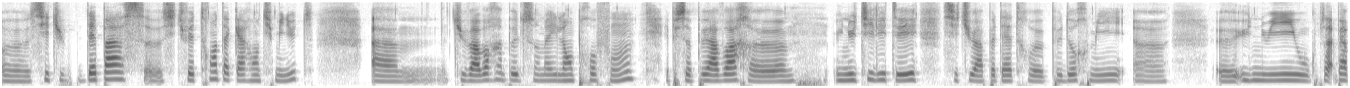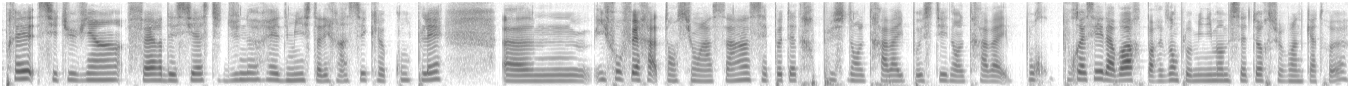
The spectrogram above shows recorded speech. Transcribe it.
euh, si tu dépasses, euh, si tu fais 30 à 40 minutes, tu vas avoir un peu de sommeil lent profond et puis ça peut avoir une utilité si tu as peut-être peu dormi. Euh, une nuit ou comme ça. après, si tu viens faire des siestes d'une heure et demie, c'est-à-dire un cycle complet, euh, il faut faire attention à ça. C'est peut-être plus dans le travail posté, dans le travail pour, pour essayer d'avoir, par exemple, au minimum 7 heures sur 24 heures.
